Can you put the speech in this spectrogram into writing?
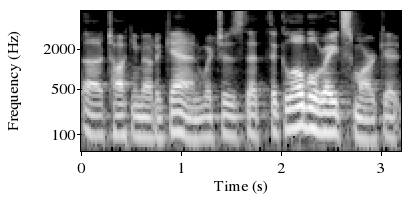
uh, talking about again, which is that the global rates market.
